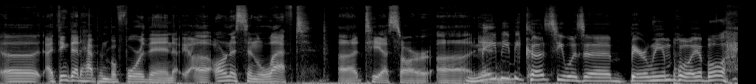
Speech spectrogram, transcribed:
Uh, I think that happened before then. Uh, Arneson left uh, TSR. Uh, Maybe in- because he was uh, barely employable.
